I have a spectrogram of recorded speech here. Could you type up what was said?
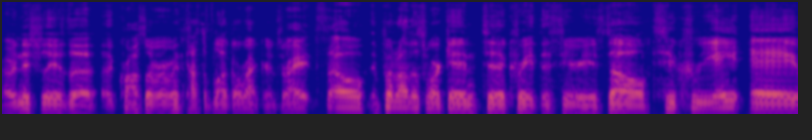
or initially as a, a crossover with Casablanca Records, right? So they put all this work in to create this series. So to create a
